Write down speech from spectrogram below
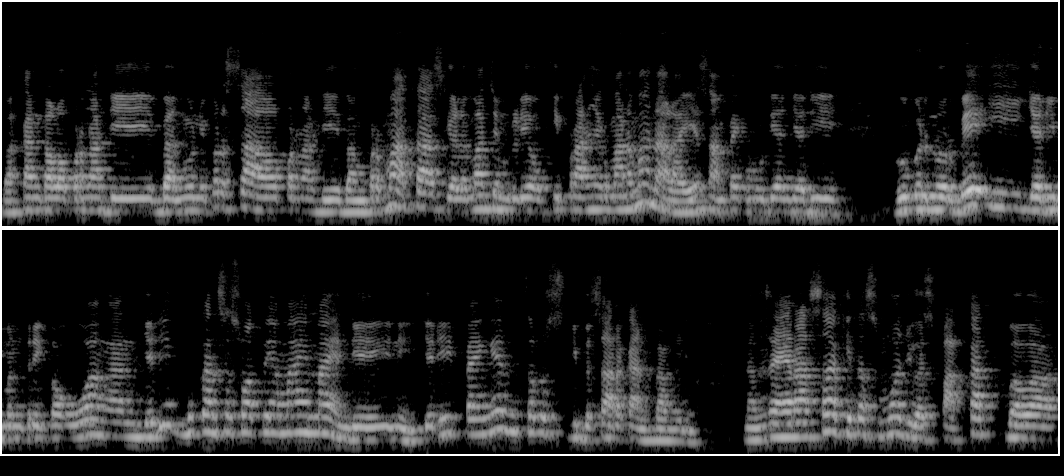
Bahkan kalau pernah di Bank Universal, pernah di Bank Permata, segala macam beliau kiprahnya ke mana-mana lah ya, sampai kemudian jadi Gubernur BI, jadi Menteri Keuangan. Jadi bukan sesuatu yang main-main di ini. Jadi pengen terus dibesarkan bank ini. Dan saya rasa kita semua juga sepakat bahwa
